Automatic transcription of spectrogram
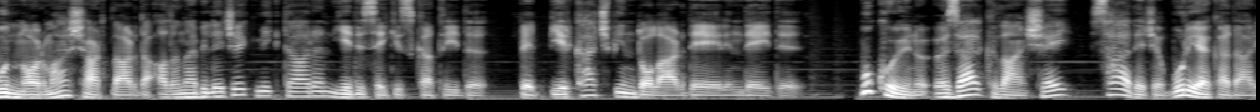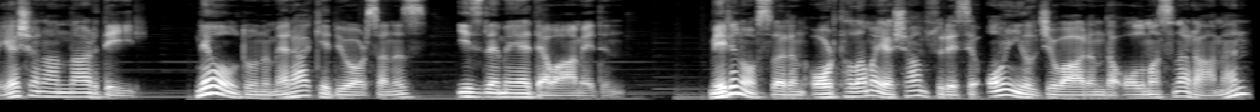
Bu normal şartlarda alınabilecek miktarın 7-8 katıydı ve birkaç bin dolar değerindeydi. Bu koyunu özel kılan şey sadece buraya kadar yaşananlar değil. Ne olduğunu merak ediyorsanız izlemeye devam edin. Merinosların ortalama yaşam süresi 10 yıl civarında olmasına rağmen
